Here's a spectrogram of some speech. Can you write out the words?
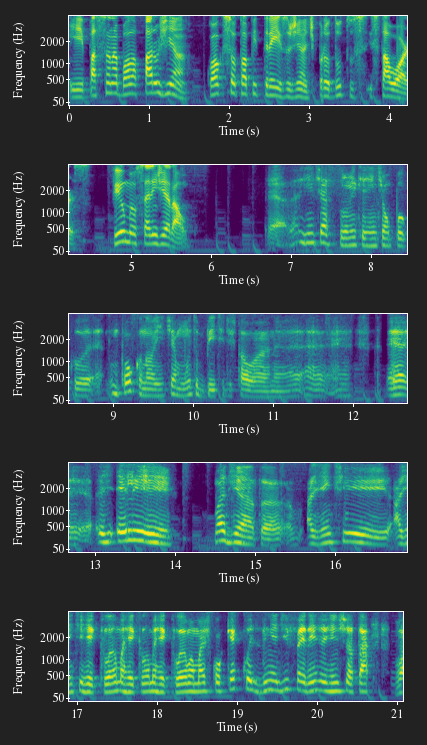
E passando a bola para o Jean. Qual que é o seu top 3, Jean, de produtos Star Wars? Filme ou série em geral? É, a gente assume que a gente é um pouco. Um pouco não, a gente é muito beat de Star Wars, né? É, é, é, ele. Não adianta. A gente, a gente reclama, reclama, reclama, mas qualquer coisinha diferente a gente já tá. Uau,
